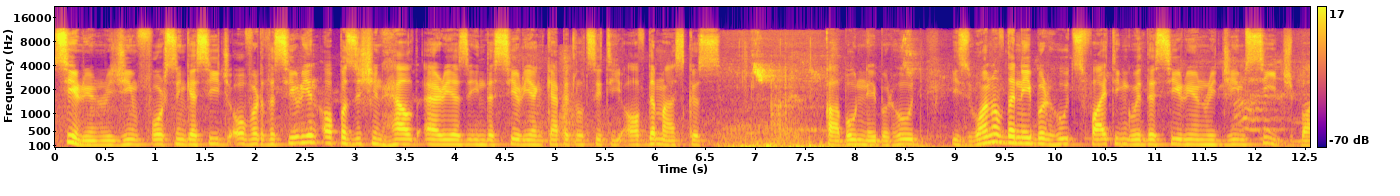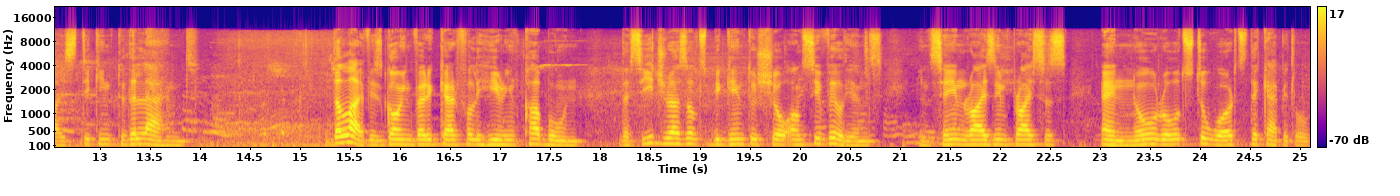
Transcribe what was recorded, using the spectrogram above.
Syrian regime forcing a siege over the Syrian opposition-held areas in the Syrian capital city of Damascus. Qaboun neighborhood is one of the neighborhoods fighting with the Syrian regime siege by sticking to the land. The life is going very carefully here in Qaboun. The siege results begin to show on civilians, insane rise in prices and no roads towards the capital.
